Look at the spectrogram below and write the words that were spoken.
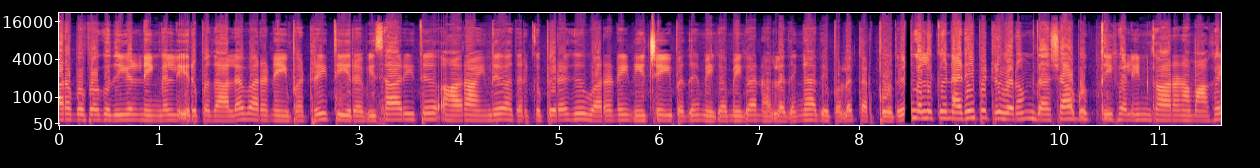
ஆரம்ப பகுதியில் நீங்கள் இருப்பதால வரனை பற்றி தீர விசாரித்து ஆராய்ந்து அதற்கு பிறகு வர வரனை நிச்சயிப்பது மிக மிக நல்லதுங்க. அதே போல தற்போது உங்களுக்கு நடைபெற்று வரும் தசாபுக்திகளின் காரணமாக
